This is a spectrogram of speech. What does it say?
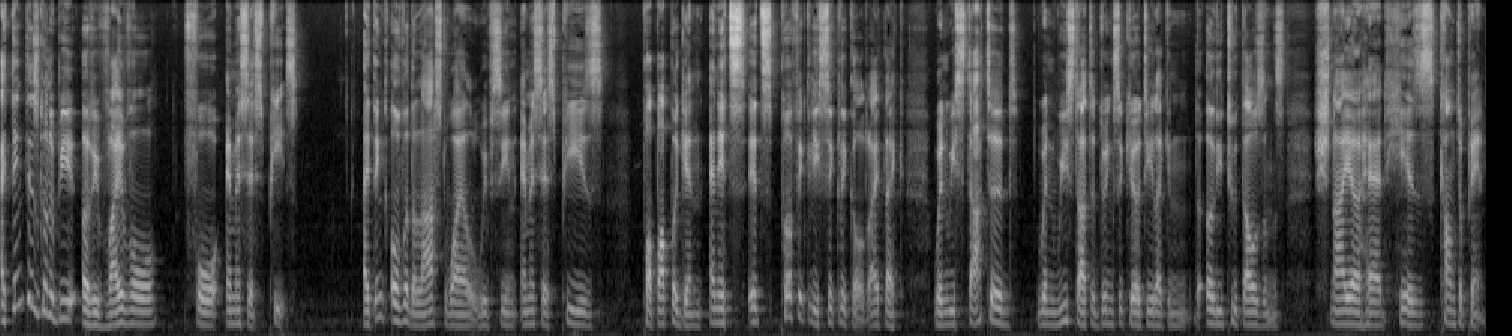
I think there's going to be a revival for MSSPs. I think over the last while we've seen MSSPs pop up again and it's it's perfectly cyclical, right? Like when we started when we started doing security like in the early 2000s, Schneier had his counterpane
